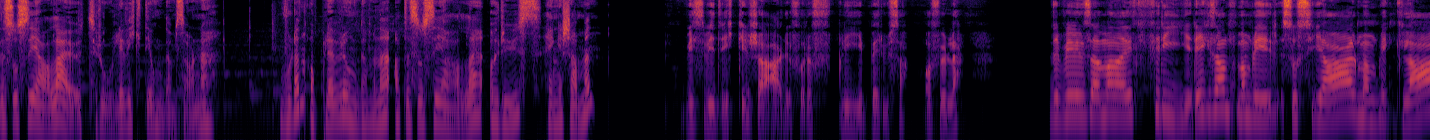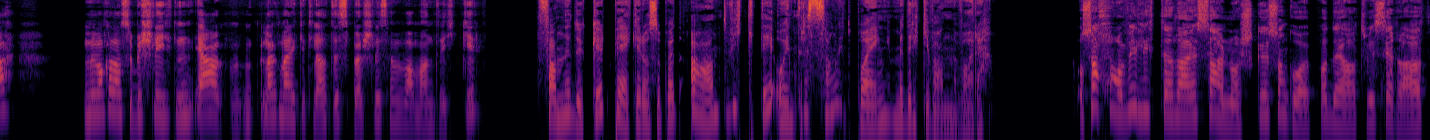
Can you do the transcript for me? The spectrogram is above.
Det sosiale er jo utrolig viktig i ungdomsårene. Hvordan opplever ungdommene at det sosiale og rus henger sammen? Hvis vi drikker, så er det for å bli berusa og fulle. Det blir liksom, Man er litt friere, ikke sant? Man blir sosial, man blir glad. Men man kan også bli sliten. Jeg har lagt merke til at det spørs liksom hva man drikker. Fanny Duckert peker også på et annet viktig og interessant poeng med drikkevannene våre. Og så har vi litt det der særnorske som går på det at vi sier at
